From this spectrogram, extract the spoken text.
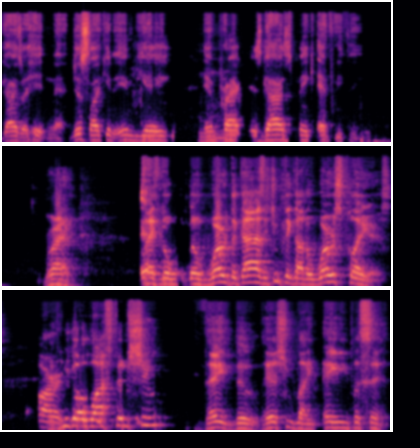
guys are hitting that. Just like in the NBA in Mhm. practice, guys make everything. Right. Like the, the word the guys that you think are the worst players. are you go watch them shoot, they do. They shoot like 80%.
